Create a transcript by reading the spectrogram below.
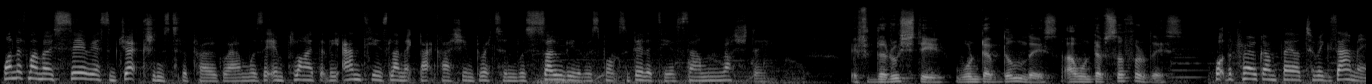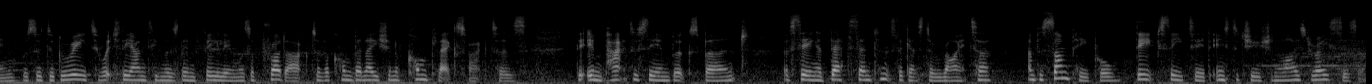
One of my most serious objections to the programme was it implied that the anti-Islamic backlash in Britain was solely the responsibility of Salman Rushdie. If the Rushdie wouldn't have done this, I wouldn't have suffered this. What the programme failed to examine was the degree to which the anti-Muslim feeling was a product of a combination of complex factors. The impact of seeing books burnt, of seeing a death sentence against a writer, and for some people, deep-seated institutionalised racism.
